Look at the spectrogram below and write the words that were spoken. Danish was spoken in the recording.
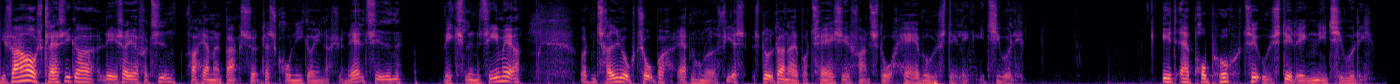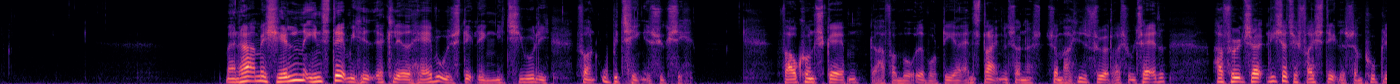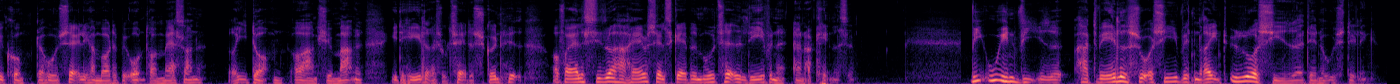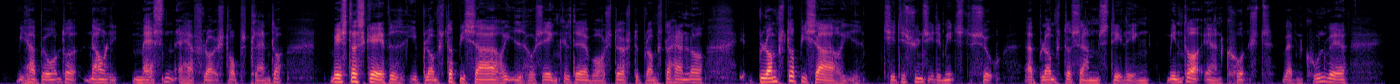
I Farhavs klassikere læser jeg for tiden fra Herman Bangs søndagskronikker i Nationaltidene, vekslende temaer, og den 3. oktober 1880 stod der en reportage fra en stor haveudstilling i Tivoli. Et apropos til udstillingen i Tivoli. Man har med sjælden enstemmighed erklæret haveudstillingen i Tivoli for en ubetinget succes. Fagkundskaben, der har formået at vurdere anstrengelserne, som har hidført resultatet, har følt sig lige så tilfredsstillet som publikum, der hovedsageligt har måttet beundre masserne, rigdommen og arrangementet i det hele resultatets skønhed, og fra alle sider har haveselskabet modtaget levende anerkendelse. Vi uindvidede har dvælet så at sige ved den rent ydre side af denne udstilling. Vi har beundret navnlig massen af herr Fløjstrups planter, mesterskabet i blomsterbizarreriet hos enkelte af vores største blomsterhandlere, blomsterbizarreriet, til det synes i det mindste så, at blomstersammenstillingen mindre er en kunst, hvad den kunne være,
